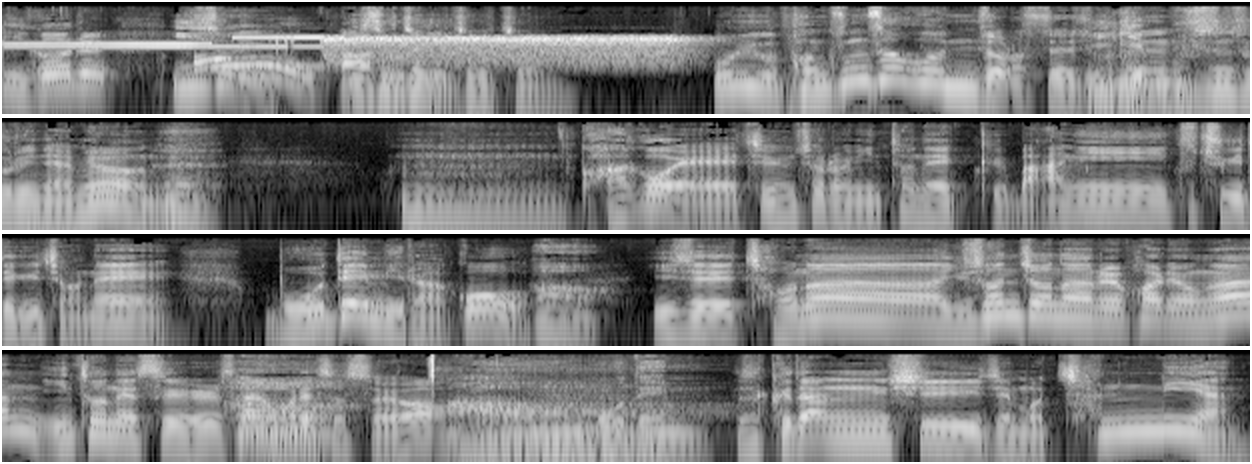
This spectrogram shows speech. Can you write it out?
이거를, 이 소리. 아, 그쵸, 그쵸, 그쵸. 오, 이거 방송사고인 줄 알았어요, 저는. 이게 무슨 소리냐면, 네. 음, 과거에 지금처럼 인터넷 그 망이 구축이 되기 전에 모뎀이라고 어. 이제 전화, 유선 전화를 활용한 인터넷을 사용을 했었어요. 아, 모뎀. 그래서 그 당시 이제 뭐 천리안,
